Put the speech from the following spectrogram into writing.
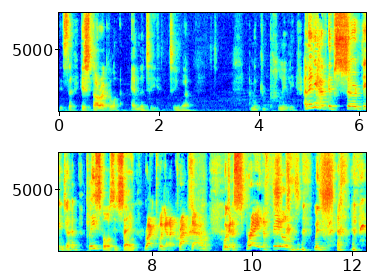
It's the historical enmity to. Uh, I mean, completely. And then you had absurd things. You had police forces saying, "Right, we're going to crack down. We're going to spray the fields with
